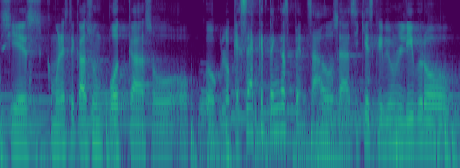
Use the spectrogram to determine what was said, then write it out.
si es, como en este caso, un podcast o, o, lo que sea que tengas pensado. O sea, si quieres escribir un libro,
